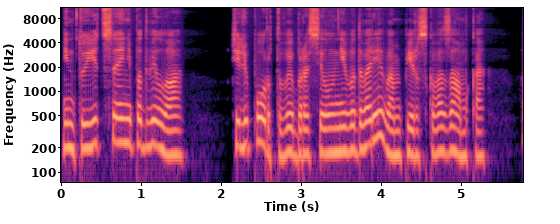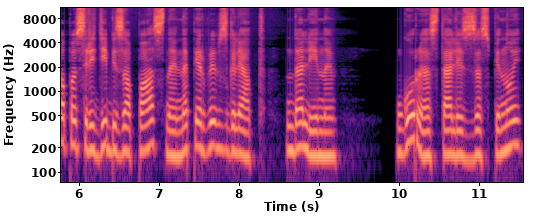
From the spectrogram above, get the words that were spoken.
Интуиция не подвела. Телепорт выбросил не во дворе вампирского замка, а посреди безопасной, на первый взгляд, долины. Горы остались за спиной,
